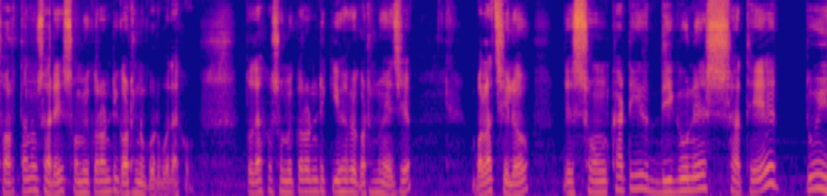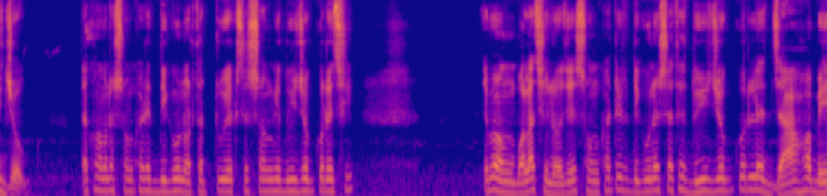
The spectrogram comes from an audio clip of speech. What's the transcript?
শর্তানুসারে সমীকরণটি গঠন করব, দেখো। তো দেখো সমীকরণটি কীভাবে গঠন হয়েছে। বলা ছিল যে সংখ্যাটির দ্বিগুণের সাথে দুই যোগ। দেখো আমরা সংখ্যাটির দ্বিগুণ অর্থাৎ টু এক্সের সঙ্গে দুই যোগ করেছি। এবং বলা ছিল যে সংখ্যাটির দ্বিগুণের সাথে দুই যোগ করলে যা হবে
